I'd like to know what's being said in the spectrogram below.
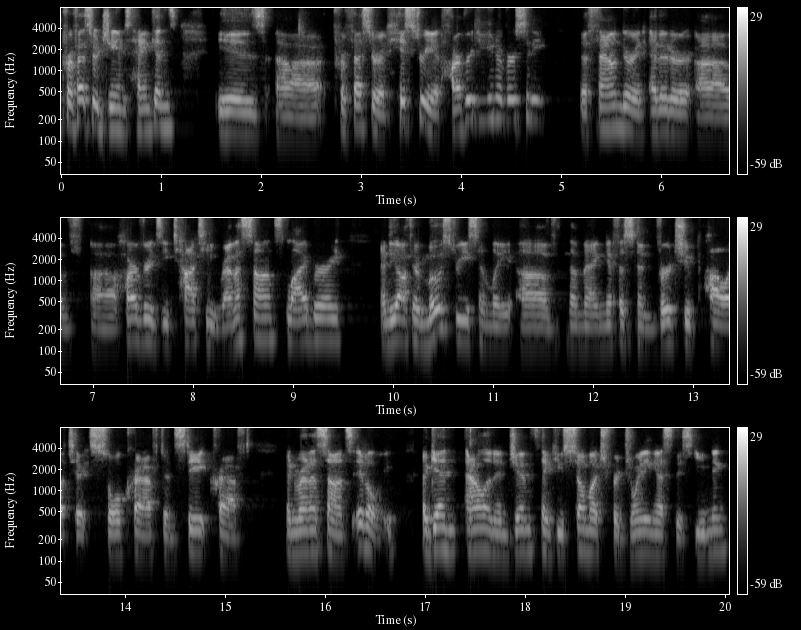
Professor James Hankins is uh, professor of history at Harvard University, the founder and editor of uh, Harvard's I Tatti Renaissance Library, and the author most recently of the magnificent Virtue Politics, Soulcraft, and Statecraft in Renaissance Italy. Again, Allen and Jim, thank you so much for joining us this evening.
